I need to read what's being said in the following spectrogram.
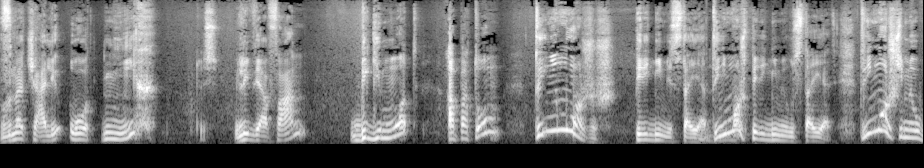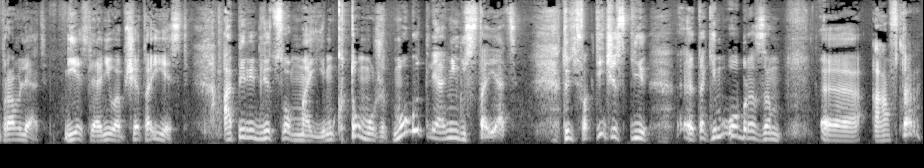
вначале от них, то есть Левиафан, бегемот, а потом ты не можешь перед ними стоять. Ты не можешь перед ними устоять. Ты не можешь ими управлять, если они вообще-то есть. А перед лицом моим, кто может, могут ли они устоять? То есть фактически э, таким образом э, автор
